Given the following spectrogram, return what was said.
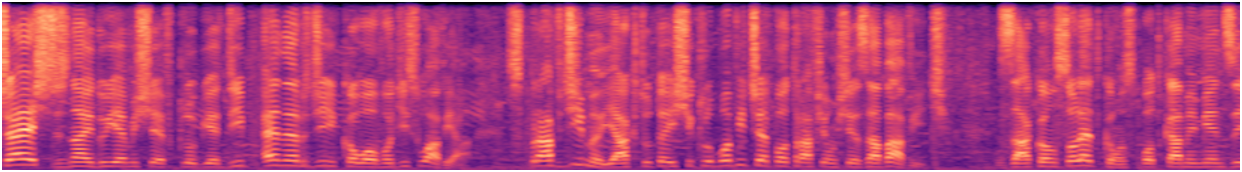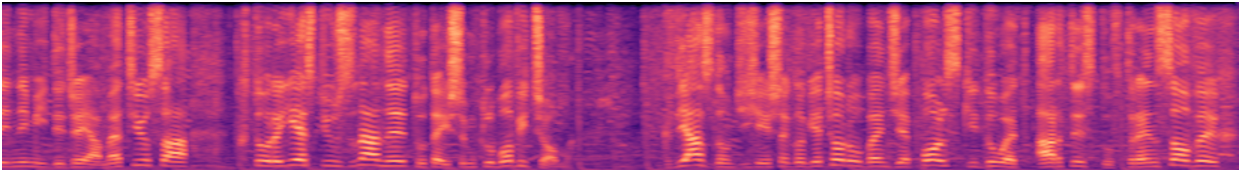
Cześć, znajdujemy się w klubie Deep Energy koło Wodzisławia. Sprawdzimy, jak tutejsi klubowicze potrafią się zabawić. Za konsoletką spotkamy m.in. DJ-a Matthewsa, który jest już znany tutejszym klubowiczom. Gwiazdą dzisiejszego wieczoru będzie polski duet artystów trensowych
